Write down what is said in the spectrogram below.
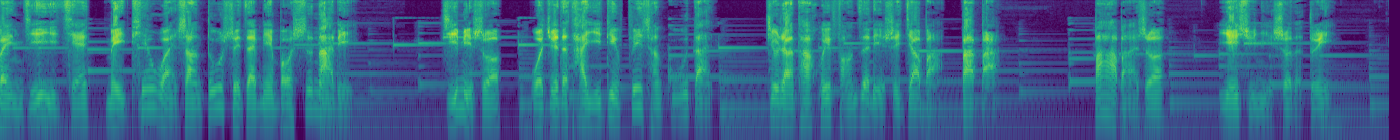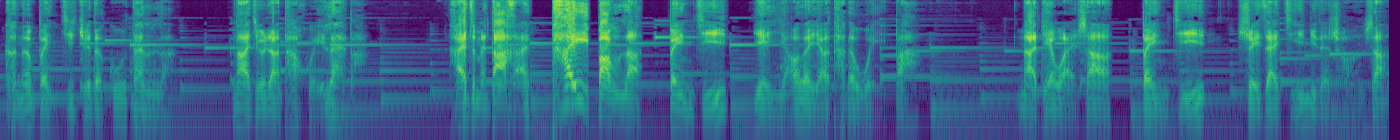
本吉以前每天晚上都睡在面包师那里。”吉米说：“我觉得他一定非常孤单，就让他回房子里睡觉吧。”爸爸，爸爸说：“也许你说的对，可能本吉觉得孤单了，那就让他回来吧。”孩子们大喊：“太棒了！”本吉也摇了摇他的尾巴。那天晚上，本吉睡在吉米的床上，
